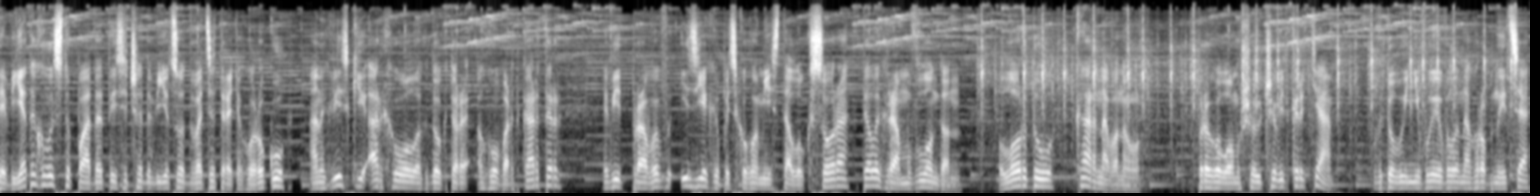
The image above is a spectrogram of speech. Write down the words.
9 листопада 1923 року англійський археолог доктор Говард Картер відправив із єгипетського міста Луксора телеграму в Лондон лорду Карнавану, приголомшуючи відкриття. В долині виявлена гробниця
